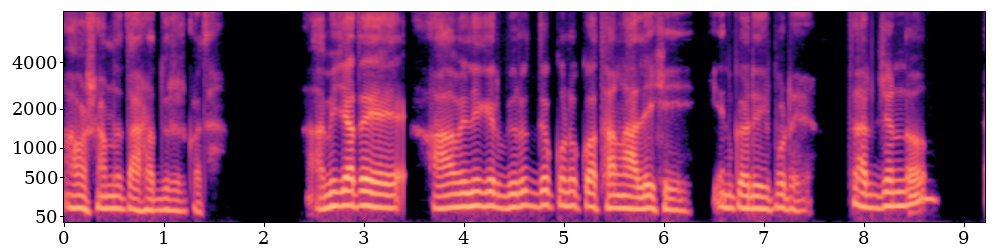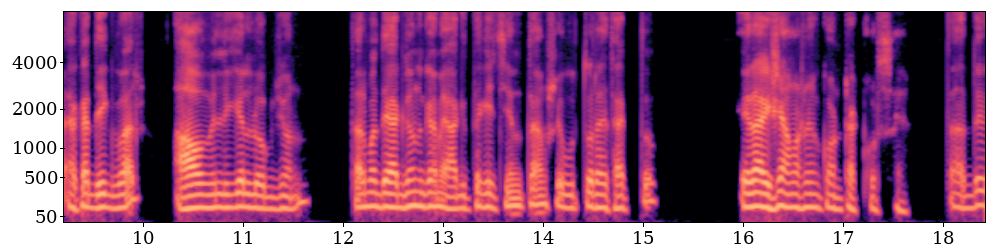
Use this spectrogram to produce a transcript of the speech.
আমার সামনে তো আসা দূরের কথা। আমি যাতে আওয়ামী লীগের বিরুদ্ধে কোনো কথা না লিখি ইনকোয়ারি রিপোর্টে তার জন্য একাধিকবার আওয়ামী লীগের লোকজন, তার মধ্যে একজনকে আমি আগে থেকে চিনতাম, সে উত্তরায় থাকতো। এরা এসে আমার সঙ্গে কন্ট্যাক্ট করছে। তাদের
